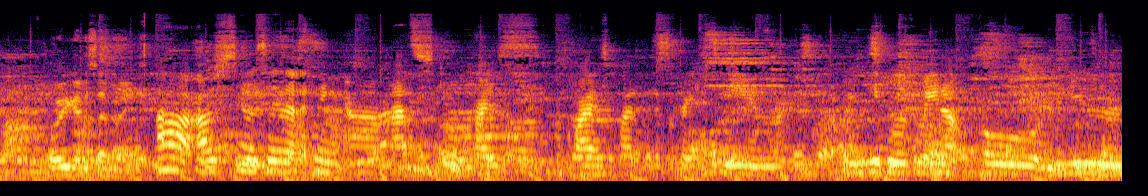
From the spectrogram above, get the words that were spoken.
What were you going to say, mate? Uh, I was just going to say that I think uh, math still requires, requires quite a bit of creativity, and people have made up whole new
